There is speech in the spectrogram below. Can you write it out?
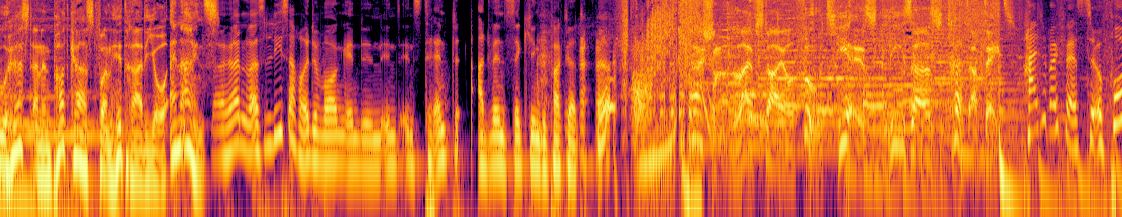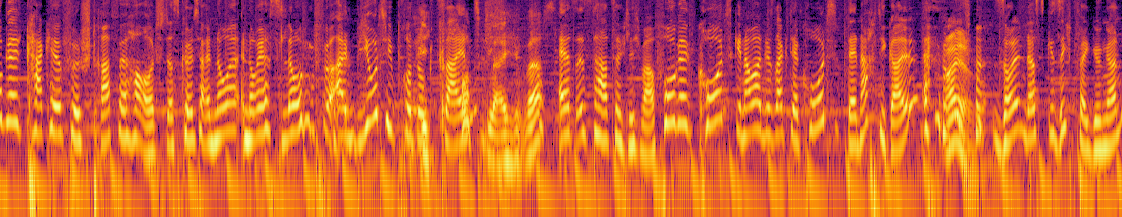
Du hörst einen Podcast von Hitradio N1. Mal hören, was Lisa heute Morgen in den, in, ins Trend-Adventssäckchen gepackt hat. Fashion, Lifestyle, Food. Hier ist Lisas Trend Update. Haltet euch fest, Vogelkacke für straffe Haut. Das könnte ein neuer, neuer Slogan für ein Beauty-Produkt Ich sein. kotz gleich, was? Es ist tatsächlich wahr. Vogelkot, genauer gesagt der Kot der Nachtigall, Ah ja. sollen das Gesicht verjüngern.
